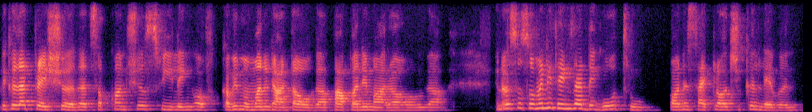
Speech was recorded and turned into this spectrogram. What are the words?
Because that pressure, that subconscious feeling of kabhi mama ne danta hoga, papa ne mara hoga You know, so so many things that they go through on a psychological level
